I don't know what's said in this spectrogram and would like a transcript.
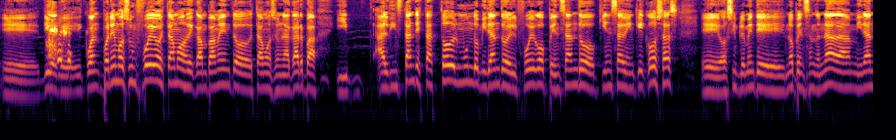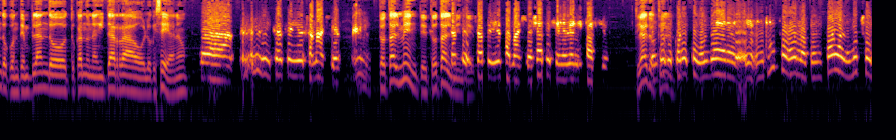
Eh, digo que cuando ponemos un fuego, estamos de campamento, estamos en una carpa y al instante está todo el mundo mirando el fuego, pensando quién sabe en qué cosas, eh, o simplemente no pensando en nada, mirando, contemplando, tocando una guitarra o lo que sea, ¿no? Ya, ya se dio esa magia. Totalmente, totalmente. ya se dio esa magia, ya se generó el espacio. Claro, Entonces, claro. por eso volver, eh, incluso, bueno, pensaba en muchos,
